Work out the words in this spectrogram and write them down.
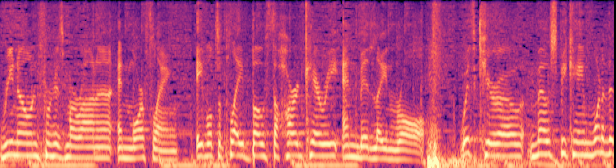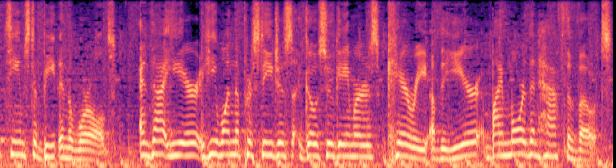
Renowned for his Mirana and Morphling, able to play both the hard carry and mid lane role. With Kuro, Mouse became one of the teams to beat in the world. And that year, he won the prestigious Gosu Gamers Carry of the Year by more than half the vote.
